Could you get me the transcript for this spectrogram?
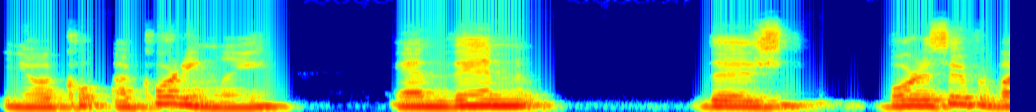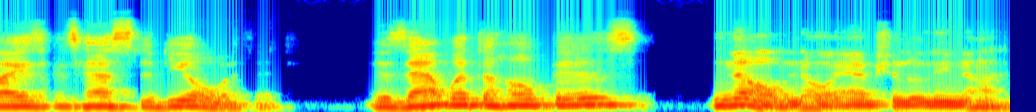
you know, ac- accordingly, and then the board of supervisors has to deal with it. Is that what the hope is? No, no, absolutely not.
